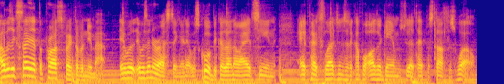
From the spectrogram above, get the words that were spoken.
I was excited at the prospect of a new map. It was it was interesting and it was cool because I know I had seen Apex Legends and a couple other games do that type of stuff as well.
